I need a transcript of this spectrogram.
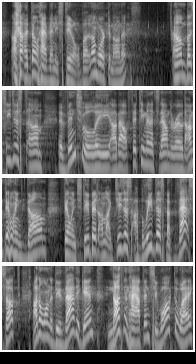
I don't have any still, but I'm working on it. Um, but she just um, eventually, about 15 minutes down the road, I'm feeling dumb, feeling stupid. I'm like, Jesus, I believe this, but that sucked. I don't want to do that again. Nothing happened. She walked away.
